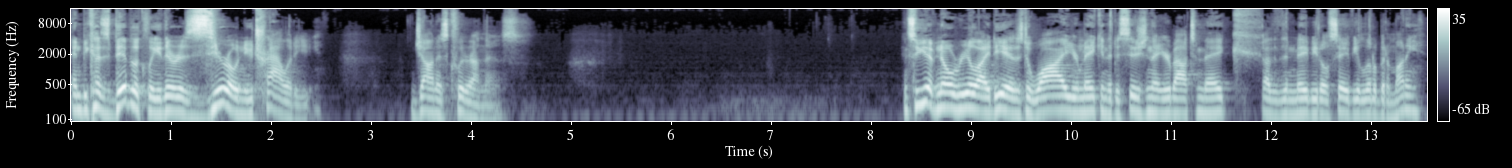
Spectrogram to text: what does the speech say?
And because biblically there is zero neutrality, John is clear on this. And so you have no real idea as to why you're making the decision that you're about to make, other than maybe it'll save you a little bit of money.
